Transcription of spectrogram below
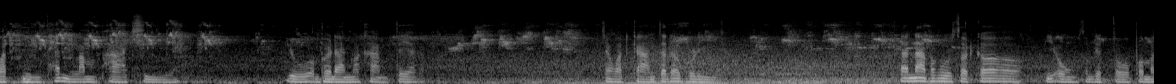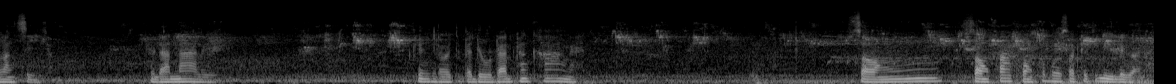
วัดหินแท่นลำพาชี อยู่อำเภอด่านมะขามเตี้ยครับจังหวัดกาญจนบุรี ด้านหน้าพระโบสถก็มีองค์สมเด็จโตพรมรังสีครับ อยู่ด้านหน้าเลยคือเราจะไปดูด้านข้างๆนะสองสองฝากของพระโบสถก็จะมีเรือนะ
